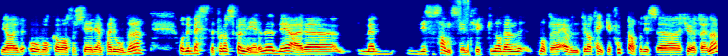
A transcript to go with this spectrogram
Vi har overvåka hva som skjer i en periode. Og det beste for å skalere det, det er eh, med disse sanseinntrykkene og den måte, evnen til å tenke fort da, på disse kjøretøyene.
